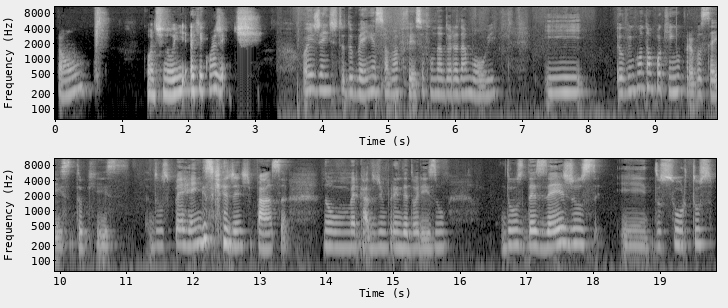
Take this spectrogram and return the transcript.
Então, continue aqui com a gente. Oi, gente, tudo bem? Eu sou a Mafê, sou fundadora da MOE e eu vim contar um pouquinho para vocês do que dos perrengues que a gente passa no mercado de empreendedorismo, dos desejos e dos surtos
